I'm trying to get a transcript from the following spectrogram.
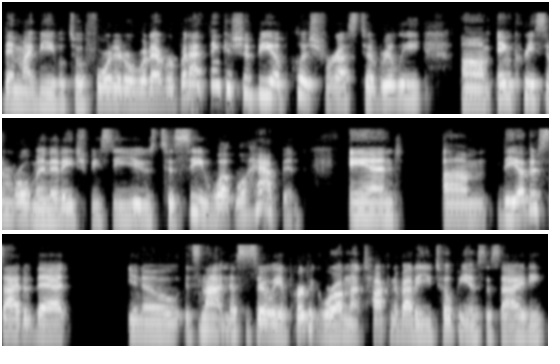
they might be able to afford it or whatever. But I think it should be a push for us to really um, increase enrollment at HBCUs to see what will happen. And um, the other side of that, you know, it's not necessarily a perfect world. I'm not talking about a utopian society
